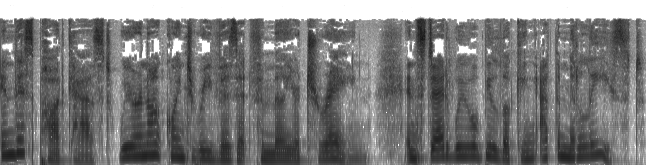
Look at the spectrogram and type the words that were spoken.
In this podcast, we are not going to revisit familiar terrain. Instead, we will be looking at the Middle East.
